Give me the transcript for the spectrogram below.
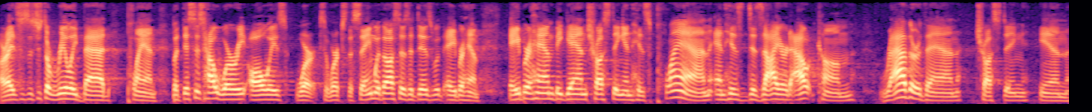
All right, this is just a really bad plan. But this is how worry always works. It works the same with us as it does with Abraham. Abraham began trusting in his plan and his desired outcome rather than trusting in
